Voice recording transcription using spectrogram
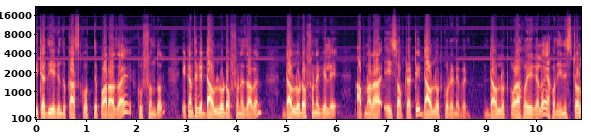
এটা দিয়ে কিন্তু কাজ করতে পারা যায়, খুব সুন্দর। এখান থেকে ডাউনলোড অপশনে যাবেন। ডাউনলোড অপশনে গেলে আপনারা এই সফটওয়্যারটি ডাউনলোড করে নেবেন। ডাউনলোড করা হয়ে গেল, এখন ইনস্টল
